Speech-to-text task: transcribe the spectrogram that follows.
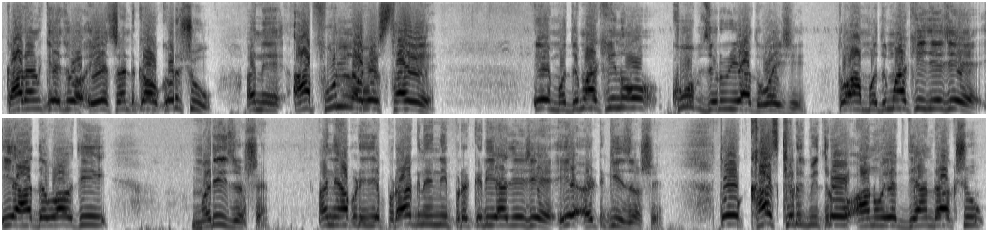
કારણ કે જો એ છંટકાવ કરશું અને આ ફૂલ અવસ્થાએ એ મધમાખીનો ખૂબ જરૂરિયાત હોય છે. તો આ મધમાખી જે છે, એ આ દવાઓથી મરી જશે. અને આપણી જે પરાગનની પ્રક્રિયા જે છે, એ અટકી જશે. તો ખાસ ખેડૂત મિત્રો, આનું એક ધ્યાન રાખશું.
